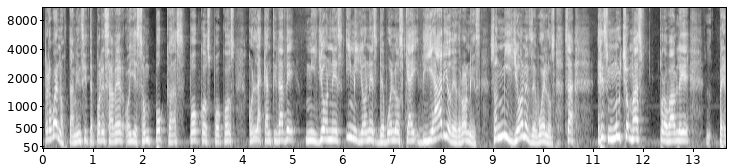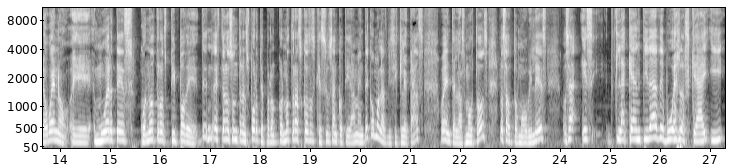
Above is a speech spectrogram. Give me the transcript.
Pero bueno, también si te pones a ver, oye, son pocas, pocos, pocos, con la cantidad de millones y millones de vuelos que hay diario de drones. Son millones de vuelos. O sea, es mucho más probable, pero bueno, eh, muertes con otro tipo de, Esto no es un transporte, pero con otras cosas que se usan cotidianamente, como las bicicletas, obviamente las motos, los automóviles. O sea, es la cantidad de vuelos que hay y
